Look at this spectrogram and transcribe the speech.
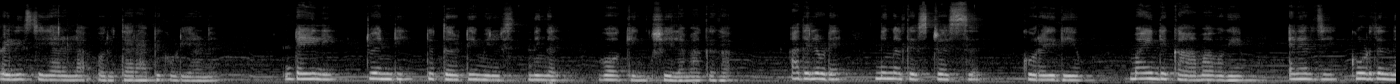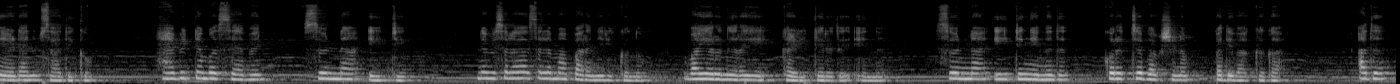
റിലീസ് ചെയ്യാനുള്ള ഒരു തെറാപ്പി കൂടിയാണ്. Daily twenty two thirty minutes നിങ്ങൾ വാക്കിംഗ് ശീലമാക്കുക. അതിലൂടെ നിങ്ങൾക്ക് സ്ട്രെസ്സ് കുറയുകയും മൈൻഡ് കാമാവുകയും എനർജി കൂടുതൽ നേടാനും സാധിക്കും. ഹാബിറ്റ് നമ്പർ സെവൻ സുന്ന ഈറ്റിംഗ് നബി അലൈഹി പറഞ്ഞിരിക്കുന്നു വയറു നിറയെ കഴിക്കരുത് എന്ന്. സുന്ന ഈറ്റിംഗ് എന്നത് കുറച്ച് ഭക്ഷണം പതിവാക്കുക. അത്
